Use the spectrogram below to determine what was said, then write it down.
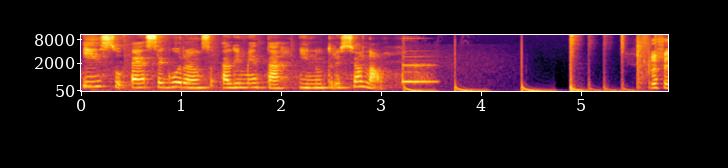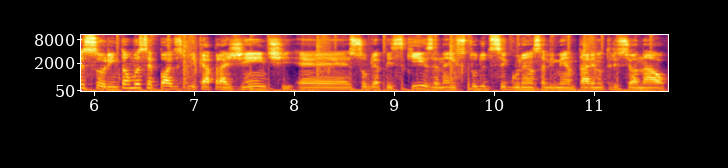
isso é segurança alimentar e nutricional. Professor, então você pode explicar para a gente é, sobre a pesquisa, né, estudo de segurança alimentar e nutricional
